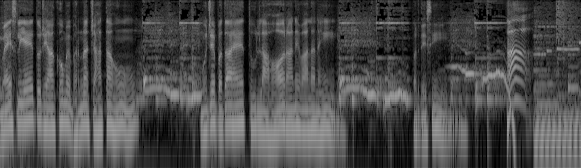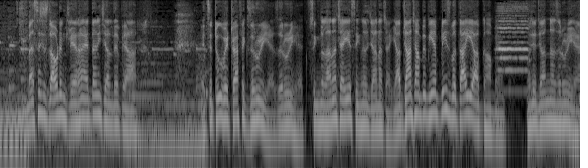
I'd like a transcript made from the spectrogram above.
मैं इसलिए तुझे आँखों में भरना चाहता हूँ। मुझे पता है तू लाहौर आने वाला नहीं। परदेसी। हाँ। Message is loud and clear है इतना नहीं चलते प्यार। इट्स टू वे ट्रैफ़िक ज़रूरी है ज़रूरी है। सिग्नल आना चाहिए सिग्नल जाना चाहिए। आप जहाँ जहाँ पे भी हैं प्लीज़ बताइए आप कहाँ पे हैं। मुझे जानना ज़रूरी है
